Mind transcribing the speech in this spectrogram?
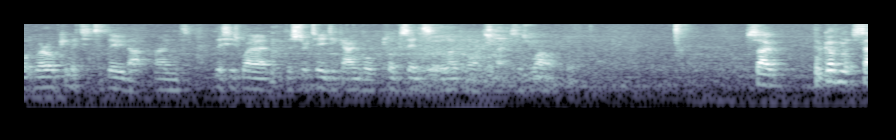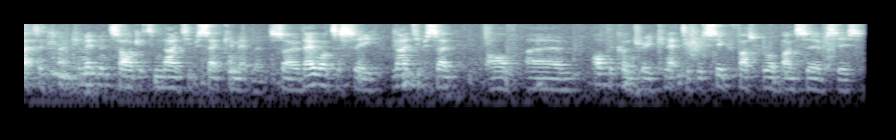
but we're all committed to do that, and this is where the strategic angle plugs into the local aspects as well. So the government set a, commitment target of 90% commitment. So they want to see 90% of, um, of the country connected with super fast broadband services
